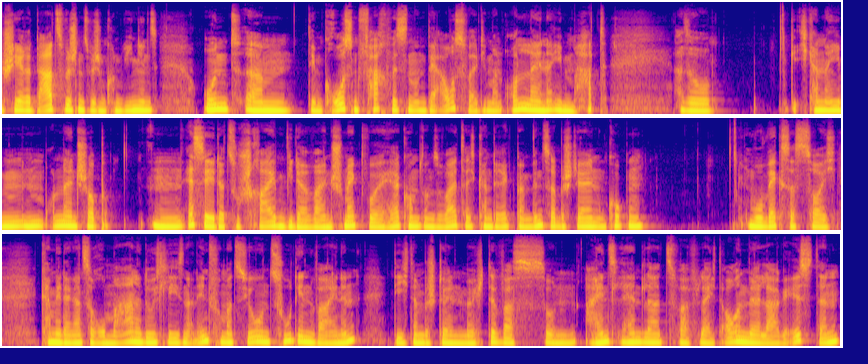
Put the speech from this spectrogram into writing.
Schere dazwischen, zwischen Convenience und ähm, dem großen Fachwissen und der Auswahl, die man online eben hat. Also ich kann eben im Online-Shop ein Essay dazu schreiben, wie der Wein schmeckt, wo er herkommt und so weiter. Ich kann direkt beim Winzer bestellen und gucken, wo wächst das Zeug? Kann mir da ganze Romane durchlesen an Informationen zu den Weinen, die ich dann bestellen möchte, was so ein Einzelhändler zwar vielleicht auch in der Lage ist, denn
